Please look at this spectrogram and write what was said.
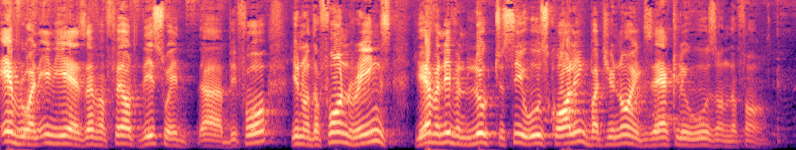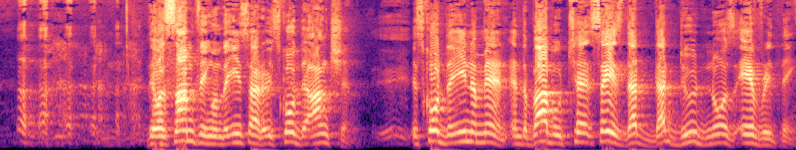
everyone in here has ever felt this way uh, before. You know, the phone rings, you haven't even looked to see who's calling, but you know exactly who's on the phone. there was something on the inside, it's called the unction. It's called the inner man. And the Bible t- says that that dude knows everything.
